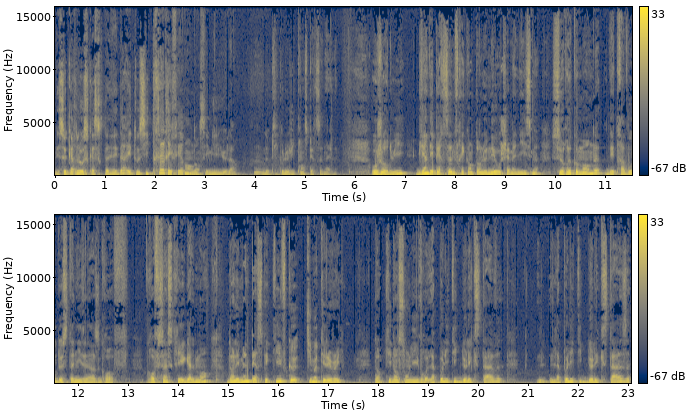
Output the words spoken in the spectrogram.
Mais ce Carlos Castaneda est aussi très référent dans ces milieux-là hein, de psychologie transpersonnelle. Aujourd'hui, bien des personnes fréquentant le néo-chamanisme se recommandent des travaux de Stanislas Grof. Grof s'inscrit également dans les mêmes perspectives que Timothy Leary, qui dans son livre La politique de l'extase la politique de l'extase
